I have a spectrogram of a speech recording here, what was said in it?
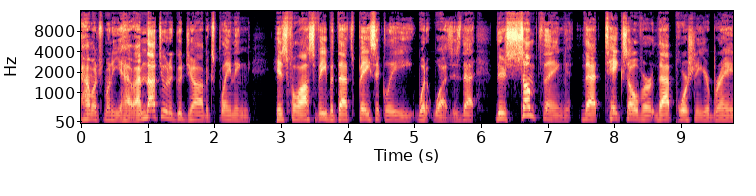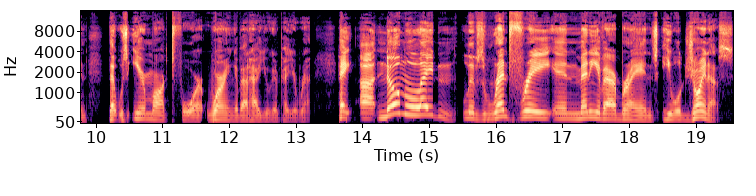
how much money you have. I'm not doing a good job explaining his philosophy, but that's basically what it was is that there's something that takes over that portion of your brain that was earmarked for worrying about how you were going to pay your rent. Hey, uh, Noam Laden lives rent free in many of our brains. He will join us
